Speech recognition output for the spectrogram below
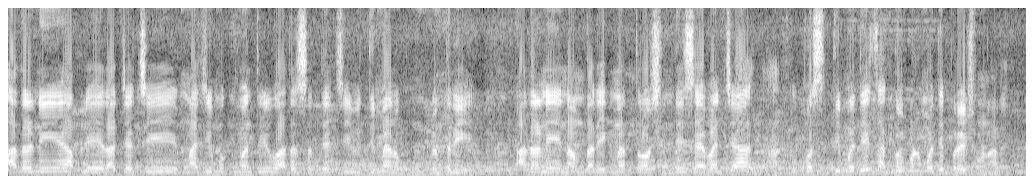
आदरणीय आपले राज्याचे माजी मुख्यमंत्री व आता सध्याचे विद्यमान उपमुख्यमंत्री आदरणीय नामदार एकनाथराव शिंदे साहेबांच्या उपस्थितीमध्येच अक्कलकोटमध्ये प्रवेश होणार आहे.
